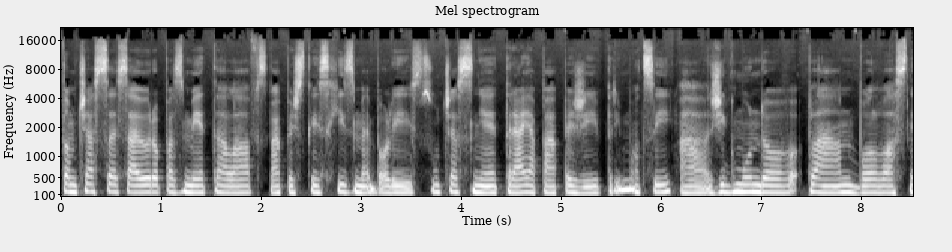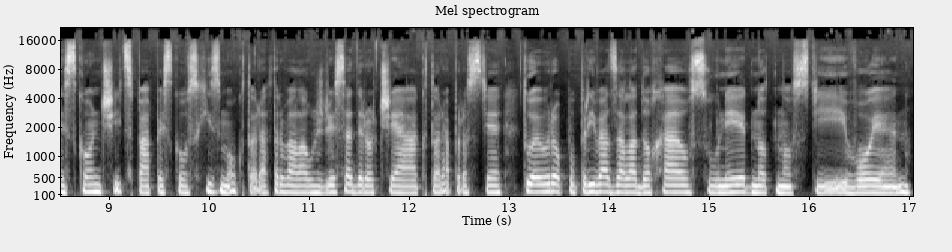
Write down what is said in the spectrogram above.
Tom čase sa Európa zmietala v pápežskej schizme. Boli súčasne traja pápeži pri moci a Žigmundov plán bol vlastne skončiť s pápežskou schizmou, ktorá trvala už 10 ročia, ktorá proste tú Európu privádzala do chaosu, nejednotnosti, vojen.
